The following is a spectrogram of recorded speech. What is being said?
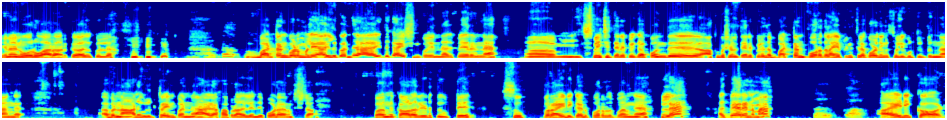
ஏன்னா இன்னும் ஒரு வாரம் இருக்கு அதுக்குள்ள. பட்டன் போட முடியா இதுக்கு வந்து இதுக்கு ஐஷன் போயிருந்தேன். அது பேர் என்ன? ஸ்பீச் தெரப்பிக்கு அப்போ வந்து ஆக்குபேஷனல் தெரப்பியில் இந்த பட்டன் போகிறதெல்லாம் எப்படின்னு சில குழந்தைங்க சொல்லி கொடுத்துட்டு இருந்தாங்க. அப்புறம் நானும் இவளுக்கு ட்ரெயின் பண்ணேன். அழகாக அப்புறம் அதுலேருந்தே போட ஆரம்பிச்சிட்டா. பாருங்க காலர் எடுத்து விட்டு சூப்பராக ஐடி கார்டு போடுறது பாருங்க. இல்லை அது பேர் என்னம்மா? ஐடி கார்டு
